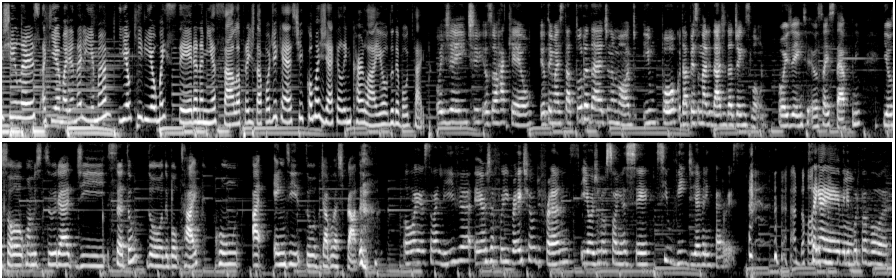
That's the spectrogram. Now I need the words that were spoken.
mochilers! Aqui é a Mariana Lima e eu queria uma esteira na minha sala para editar podcast como a Jacqueline Carlyle do The Bold Type. Oi, gente, eu sou a Raquel. Eu tenho a estatura da Edna Mod e um pouco da personalidade da Jane Sloan. Oi, gente, eu sou a Stephanie e eu sou uma mistura de Sutton do The Bold Type com a Andy do Diabo Veste Prada. Oi, eu sou a Lívia, eu já fui Rachel de Friends e hoje meu sonho é ser Sylvie de Emily in Paris. Adoro. Sem a Emily, por favor.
